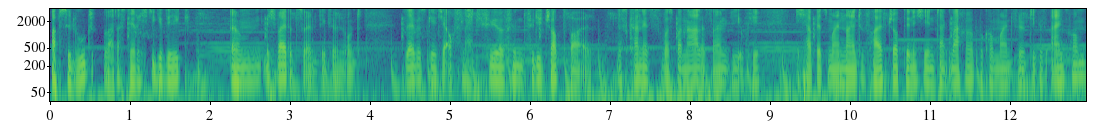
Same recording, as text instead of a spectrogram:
absolut war das der richtige Weg ähm, mich weiterzuentwickeln. Und selbes gilt ja auch vielleicht für, für, für die Jobwahl. Das kann jetzt was Banales sein wie, okay, ich habe jetzt meinen 9-to-5-Job, den ich jeden Tag mache, bekomme mein vernünftiges Einkommen.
